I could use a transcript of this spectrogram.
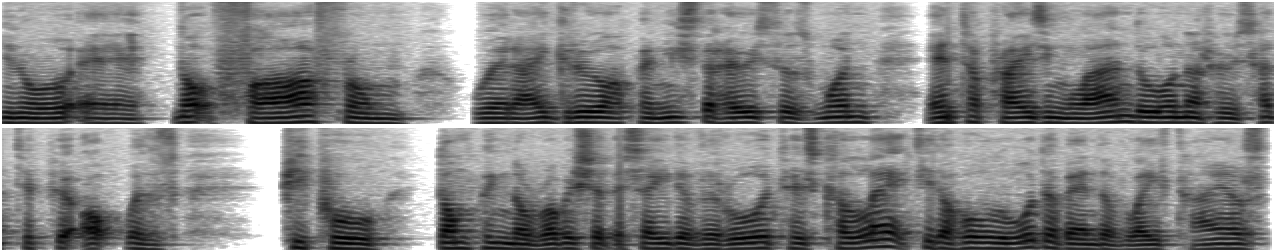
you know, uh, not far from where I grew up in Easterhouse, there's one enterprising landowner who's had to put up with people dumping their rubbish at the side of the road, has collected a whole load of end of life tyres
